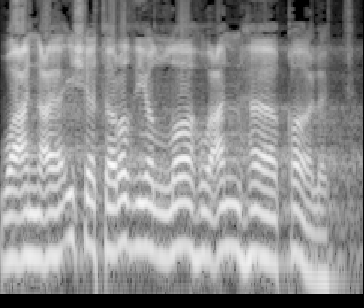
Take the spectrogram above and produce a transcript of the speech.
وعن عائشة رضي الله عنها قالت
